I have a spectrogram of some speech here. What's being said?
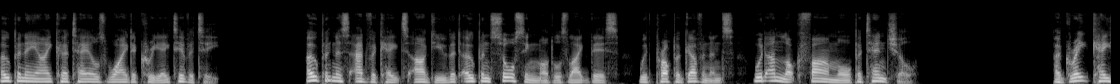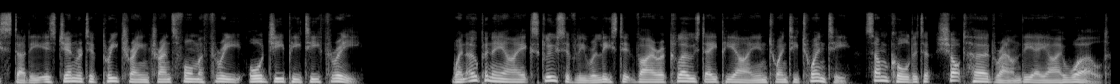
OpenAI curtails wider creativity. Openness advocates argue that open sourcing models like this, with proper governance, would unlock far more potential. A great case study is Generative Pre-trained Transformer 3 or GPT 3. When OpenAI exclusively released it via a closed API in 2020, some called it a shot heard round the AI world.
